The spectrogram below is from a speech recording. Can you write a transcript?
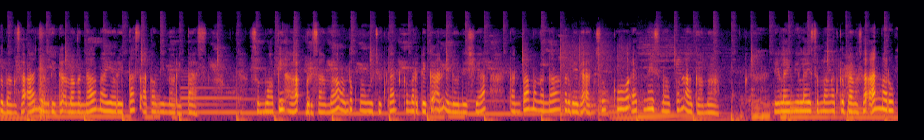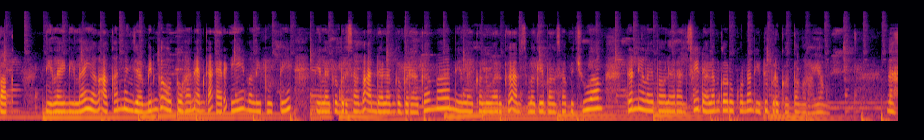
kebangsaan yang tidak mengenal mayoritas atau minoritas. Semua pihak bersama untuk mewujudkan kemerdekaan Indonesia tanpa mengenal perbedaan suku, etnis, maupun agama. Nilai-nilai semangat kebangsaan merupakan Nilai-nilai yang akan menjamin keutuhan NKRI meliputi nilai kebersamaan dalam keberagaman, nilai keluargaan sebagai bangsa pejuang, dan nilai toleransi dalam kerukunan hidup bergotong royong. Nah,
